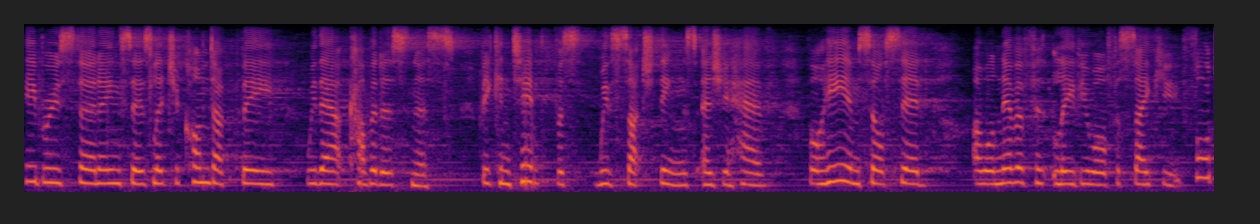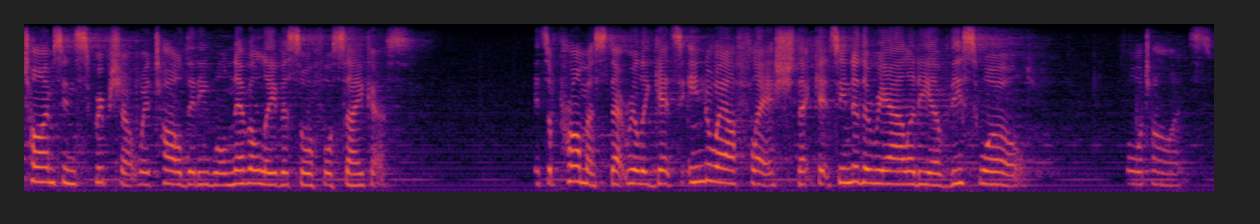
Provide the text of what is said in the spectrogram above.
Hebrews 13 says, Let your conduct be without covetousness. Be content for, with such things as you have. For he himself said, I will never leave you or forsake you. Four times in Scripture, we're told that He will never leave us or forsake us. It's a promise that really gets into our flesh, that gets into the reality of this world. Four times.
